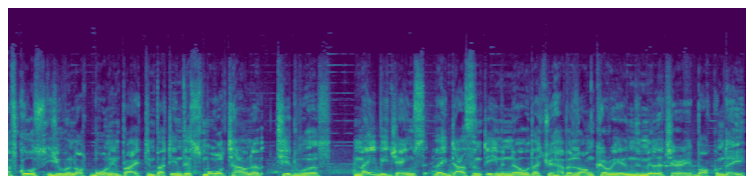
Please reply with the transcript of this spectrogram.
Of course, you were not born in Brighton, but in the small town of Tidworth. Maybe, James, they doesn't even know that you have a long career in the military, Bochum Day,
